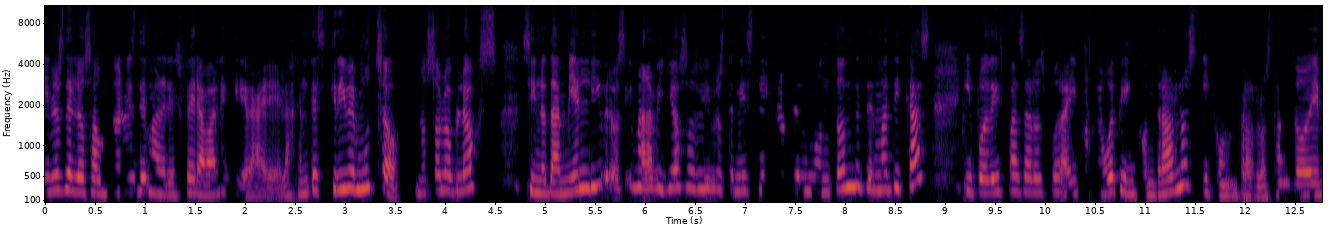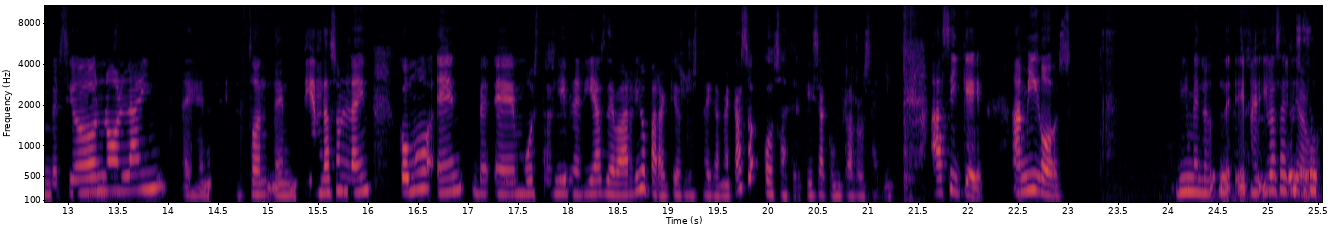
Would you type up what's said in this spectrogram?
libros de los autores de Madresfera, ¿vale? Que eh, la gente escribe mucho, no solo blogs, sino también libros y maravillosos libros. Tenéis libros de un montón de temáticas y podéis pasaros por ahí por la web y encontrarlos y comprarlos, tanto en versión online, en, en tiendas online, como en, vuestras librerías de barrio para que os los traigan a casa o os acerquéis a comprarlos allí. Así que, amigos, dímelo, eh, ¿ibas a decir algo?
